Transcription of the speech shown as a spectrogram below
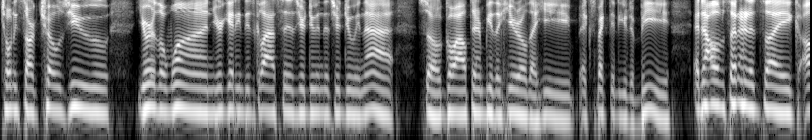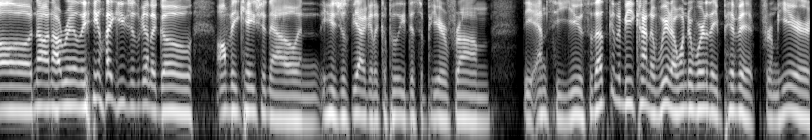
Tony Stark chose you. You're the one. You're getting these glasses. You're doing this. You're doing that. So go out there and be the hero that he expected you to be. And all of a sudden, it's like, oh no, not really. like he's just gonna go on vacation now, and he's just yeah gonna completely disappear from the MCU. So that's gonna be kind of weird. I wonder where do they pivot from here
